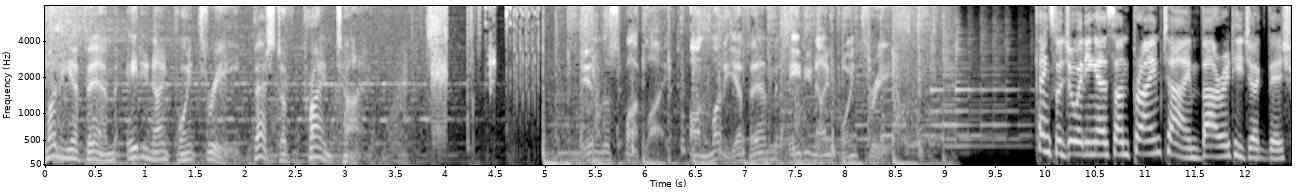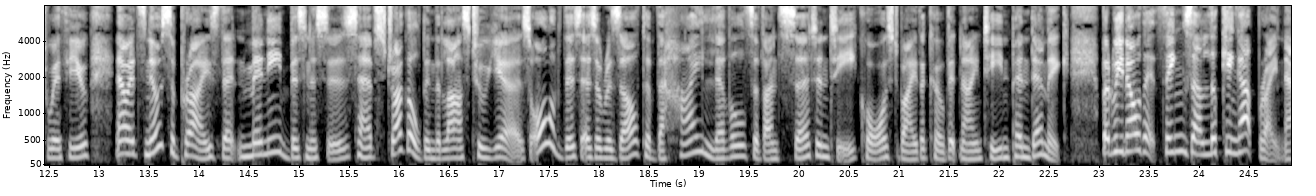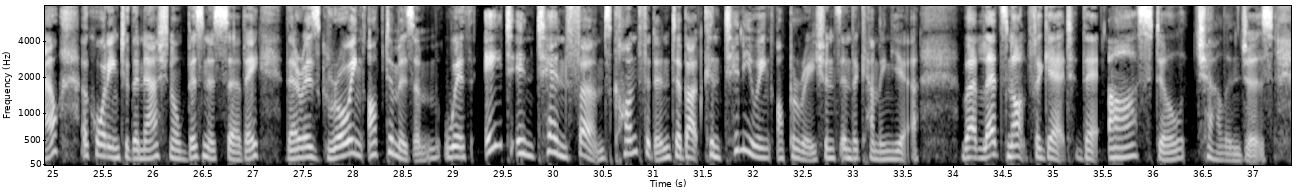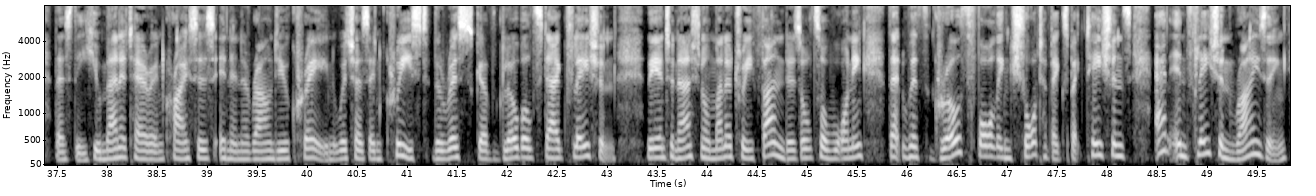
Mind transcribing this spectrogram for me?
Money FM 89.3, best of prime time. In the spotlight on Money FM 89.3. Thanks for joining us on Prime Time. Bharati Jagdish with you. Now, it's no surprise that many businesses have struggled in the last two years. All of this as a result of the high levels of uncertainty caused by the COVID 19 pandemic. But we know that things are looking up right now. According to the National Business Survey, there is growing optimism with 8 in 10 firms confident about continuing operations in the coming year. But let's not forget, there are still challenges. There's the humanitarian crisis in and around Ukraine Ukraine, which has increased the risk of global stagflation. The International Monetary Fund is also warning that with growth falling short of expectations and inflation rising,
